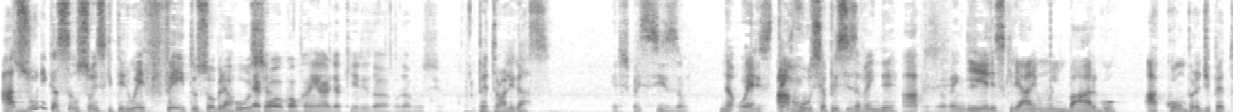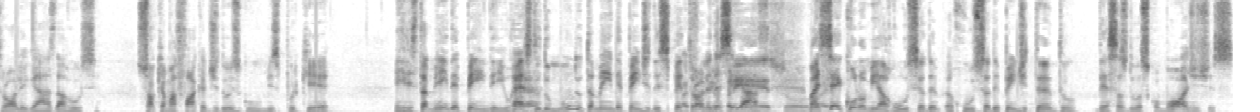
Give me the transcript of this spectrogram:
As únicas sanções que teriam efeito sobre a É Rússia, qual é o calcanhar de Aquiles da, da Rússia? petróleo e gás. Eles precisam? Não, Ou é- eles a têm? Rússia precisa vender. Ah, precisa vender. E eles criarem um embargo à compra de petróleo e gás da Rússia. Só que é uma faca de dois gumes, porque eles também dependem, o É. resto do mundo também depende desse petróleo e desse o gás. preço, Mas vai- se a economia russa, russa depende tanto dessas duas commodities,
